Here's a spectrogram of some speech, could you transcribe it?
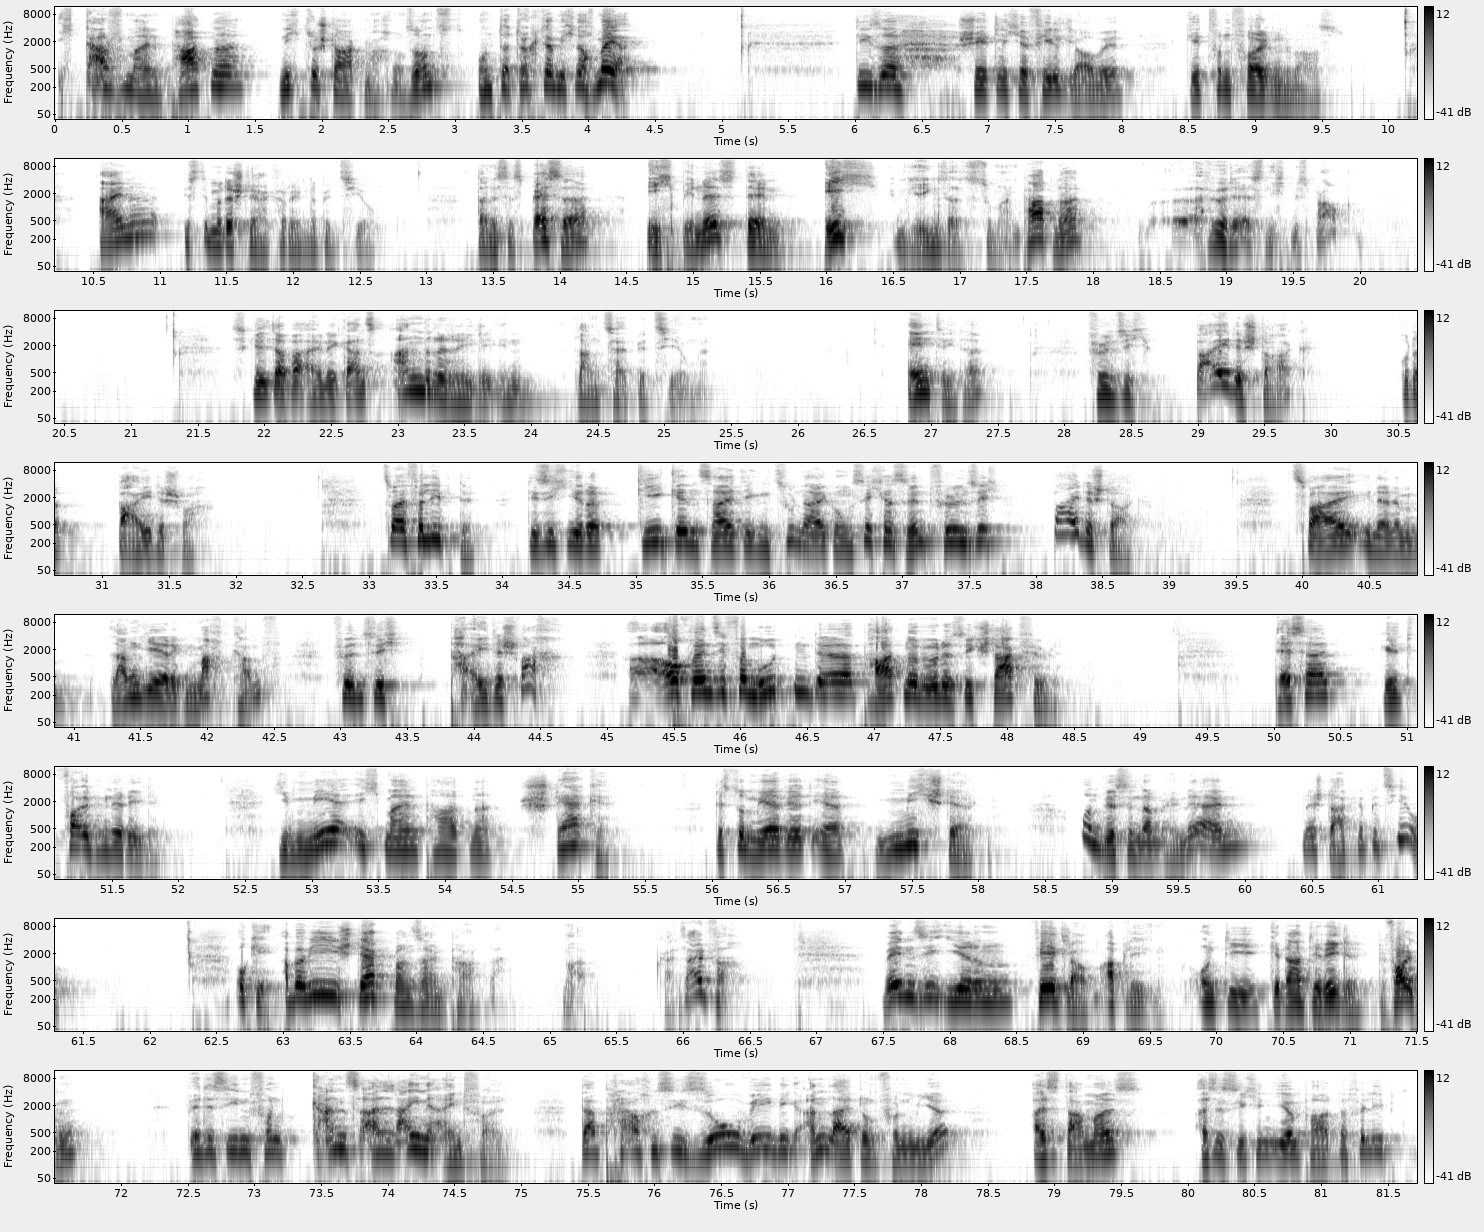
ich darf meinen Partner nicht zu stark machen, sonst unterdrückt er mich noch mehr. Dieser schädliche Fehlglaube geht von Folgendem aus. Einer ist immer der Stärkere in der Beziehung. Dann ist es besser, ich bin es, denn ich, im Gegensatz zu meinem Partner, äh, würde es nicht missbrauchen. Es gilt aber eine ganz andere Regel in Langzeitbeziehungen. Entweder fühlen sich beide stark oder beide schwach. Zwei Verliebte, die sich ihrer gegenseitigen Zuneigung sicher sind, fühlen sich beide stark. Zwei in einem langjährigen Machtkampf fühlen sich beide schwach, auch wenn sie vermuten, der Partner würde sich stark fühlen. Deshalb gilt folgende Regel. Je mehr ich meinen Partner stärke, desto mehr wird er mich stärken. Und wir sind am Ende eine starke Beziehung. Okay, aber wie stärkt man seinen Partner? Na, ganz einfach. Wenn Sie Ihren Fehlglauben ablegen und die genannte Regel befolgen, wird es Ihnen von ganz alleine einfallen. Da brauchen Sie so wenig Anleitung von mir, als damals, als Sie sich in Ihren Partner verliebten.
